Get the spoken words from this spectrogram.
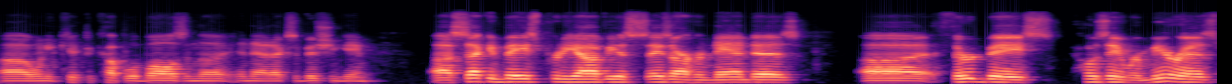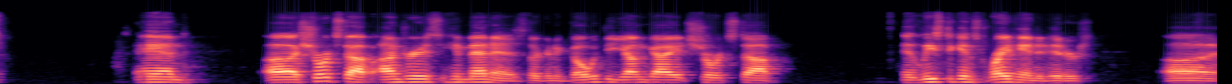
uh, when he kicked a couple of balls in the in that exhibition game. Uh, second base, pretty obvious, Cesar Hernandez. Uh, third base, Jose Ramirez, and uh, shortstop Andres Gimenez. They're going to go with the young guy at shortstop, at least against right-handed hitters. Uh,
